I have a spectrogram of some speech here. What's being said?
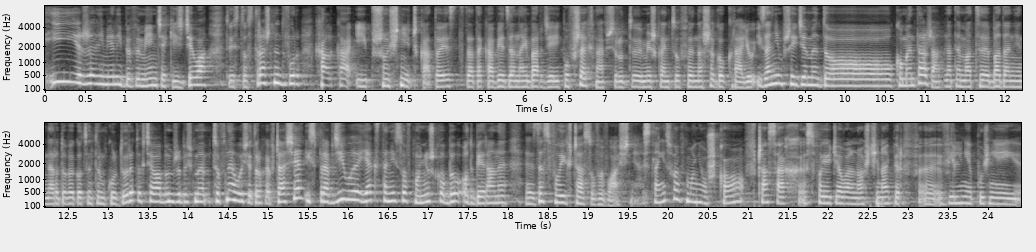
i jeżeli mieliby wymienić jakieś dzieła, to jest to Straszny Dwór, Halka i Prząśniczka. To jest ta taka wiedza najbardziej powszechna wśród mieszkańców naszego kraju. I zanim przejdziemy do komentarza na temat badań Narodowego Centrum Kultury, to chciałabym, żebyśmy cofnęły się trochę w czasie i sprawdziły, jak Stanisław Moniuszko był odbierany e, za swoich czasów właśnie. Stanisław Moniuszko w czasach swojej działalności, najpierw w Wilnie, później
